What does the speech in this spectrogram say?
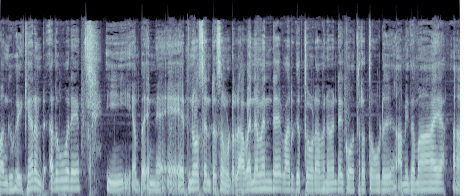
പങ്കുവഹിക്കാറുണ്ട്. അതുപോലെ ഈ പിന്നെ എത്നോസെൻട്രസം ഉണ്ടല്ലോ അവനവന്റെ വർഗത്തോട് അവനവന്റെ ഗോത്രത്തോട് അമിതമായ ആ,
